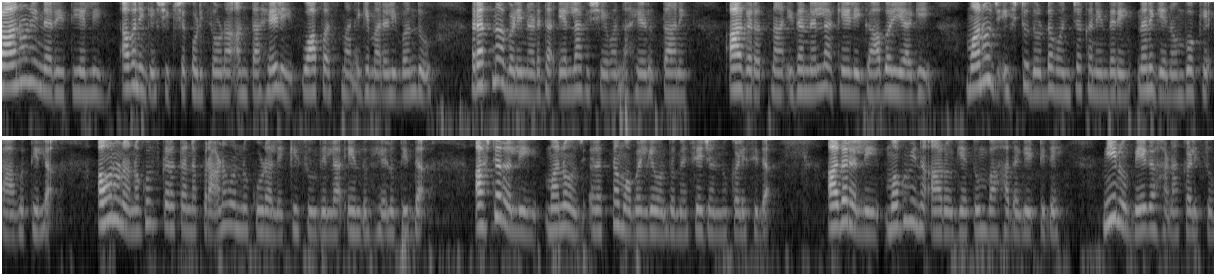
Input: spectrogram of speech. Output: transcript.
ಕಾನೂನಿನ ರೀತಿಯಲ್ಲಿ ಅವನಿಗೆ ಶಿಕ್ಷೆ ಕೊಡಿಸೋಣ ಅಂತ ಹೇಳಿ ವಾಪಸ್ ಮನೆಗೆ ಮರಳಿ ಬಂದು ರತ್ನ ಬಳಿ ನಡೆದ ಎಲ್ಲ ವಿಷಯವನ್ನು ಹೇಳುತ್ತಾನೆ. ಆಗ ರತ್ನ ಇದನ್ನೆಲ್ಲ ಕೇಳಿ ಗಾಬರಿಯಾಗಿ, ಮನೋಜ್, ಇಷ್ಟು ದೊಡ್ಡ ವಂಚಕನೆಂದರೆ ನನಗೆ ನಂಬೋಕೆ ಆಗುತ್ತಿಲ್ಲ. ಅವನು ನನಗೋಸ್ಕರ ತನ್ನ ಪ್ರಾಣವನ್ನು ಕೂಡ ಲೆಕ್ಕಿಸುವುದಿಲ್ಲ ಎಂದು ಹೇಳುತ್ತಿದ್ದ. ಅಷ್ಟರಲ್ಲಿ ಮನೋಜ್ ರತ್ನ ಮೊಬೈಲ್ಗೆ ಒಂದು ಮೆಸೇಜನ್ನು ಕಳಿಸಿದ. ಅದರಲ್ಲಿ ಮಗುವಿನ ಆರೋಗ್ಯ ತುಂಬ ಹದಗೆಟ್ಟಿದೆ. ನೀನು ಬೇಗ ಹಣ ಕಳಿಸು.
